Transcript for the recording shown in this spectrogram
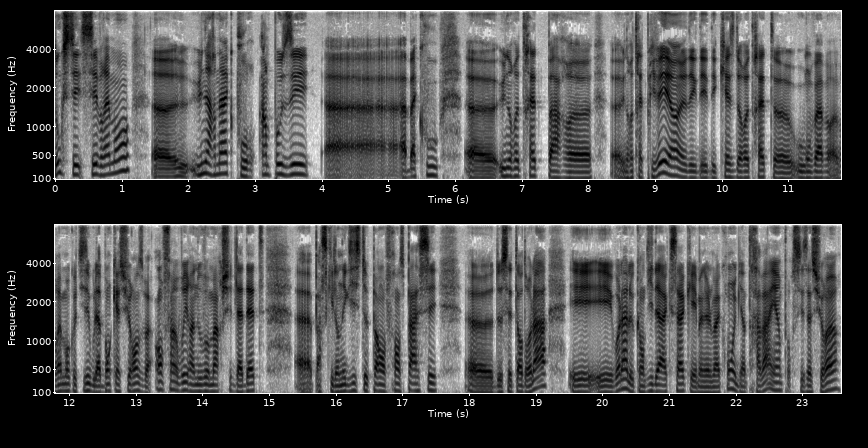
Donc c'est vraiment une arnaque pour imposer à, bas coût euh, une retraite par euh, une retraite privée, hein, des, caisses de retraite euh, où on va vraiment cotiser, où la banque assurance va enfin ouvrir un nouveau marché de la dette parce qu'il n'en existe pas en France, pas assez de cet ordre-là. Et, voilà, le candidat AXA qui est Emmanuel Macron, eh bien travaille hein, pour ses assureurs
